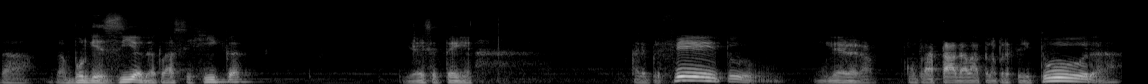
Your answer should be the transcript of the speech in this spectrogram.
da, da burguesia, da classe rica. E aí você tem o cara é prefeito, a mulher era contratada lá pela prefeitura,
